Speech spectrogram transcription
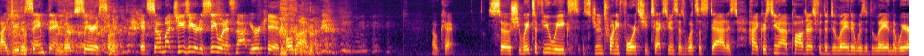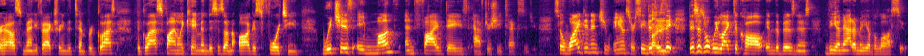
I do the same thing, but seriously. It's so much easier to see when it's not your kid. Hold on. Okay. So she waits a few weeks. It's June 24th. She texts you and says, What's the status? Hi, Christina. I apologize for the delay. There was a delay in the warehouse manufacturing the tempered glass. The glass finally came in. This is on August 14th, which is a month and five days after she texted you. So why didn't you answer? See, this is the this is what we like to call in the business the anatomy of a lawsuit.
